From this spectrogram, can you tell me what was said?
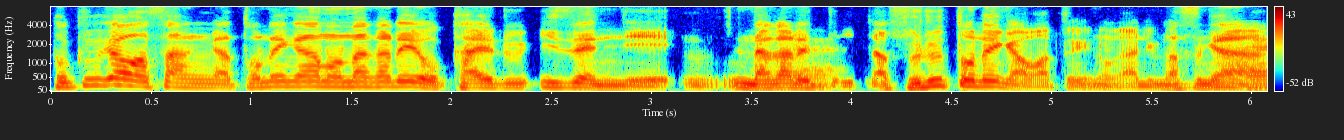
徳川さんが利根川の流れを変える以前に流れていた古利根川というのがありますが、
